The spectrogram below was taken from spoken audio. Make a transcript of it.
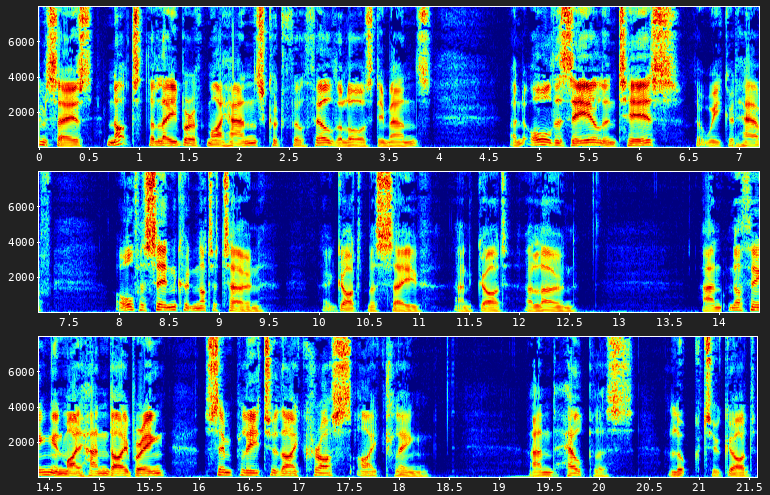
hymn says, Not the labour of my hands could fulfil the law's demands, and all the zeal and tears that we could have, all for sin could not atone. that God must save, and God alone. And nothing in my hand I bring, simply to thy cross I cling, and helpless look to God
